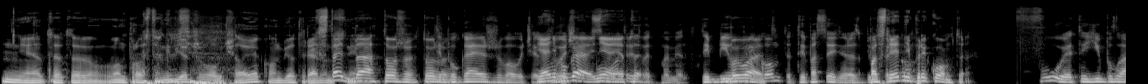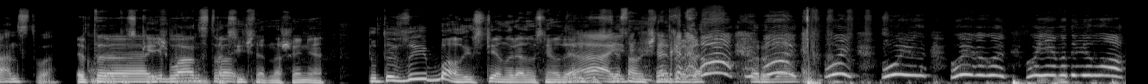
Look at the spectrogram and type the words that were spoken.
Нет, это он просто Это не бьет живого человека, он бьет рядом с Кстати, ним. да, тоже, тоже. Ты пугаешь живого человека. Я не Живой пугаю, человек не, смотрит это- в этот момент. Ты бил Бывает. при ком-то? Ты последний раз бил Последний при ком-то. Фу, это ебланство. Это, скетч, прям, ебланство. Токсичные отношения. Да ты заебал и стену рядом с ним ударить. Да, и ты- начинает я такая, рыдать. рыдать. Ой, ой, ой, какой, ой, я его довела.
